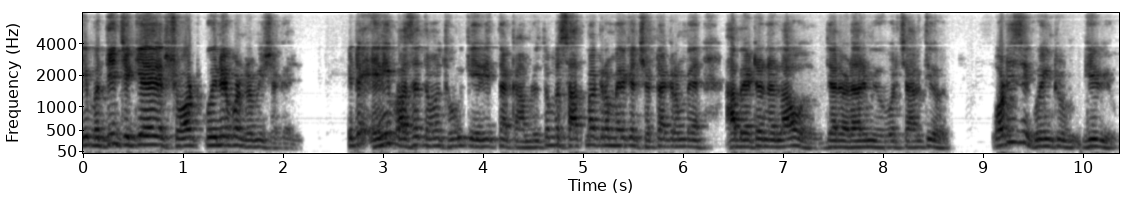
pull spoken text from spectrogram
એ બધી જગ્યાએ શોર્ટ કોઈને પણ રમી શકે છે. એટલે એની પાસે તમે થોડુંક એ રીતના કામ લો. તમે સાતમા ક્રમે કે છઠ્ઠા ક્રમે આ બેટરને લાવો, જ્યારે અઢારમી ઓવર ચાલતી હોય. What is a going to give you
